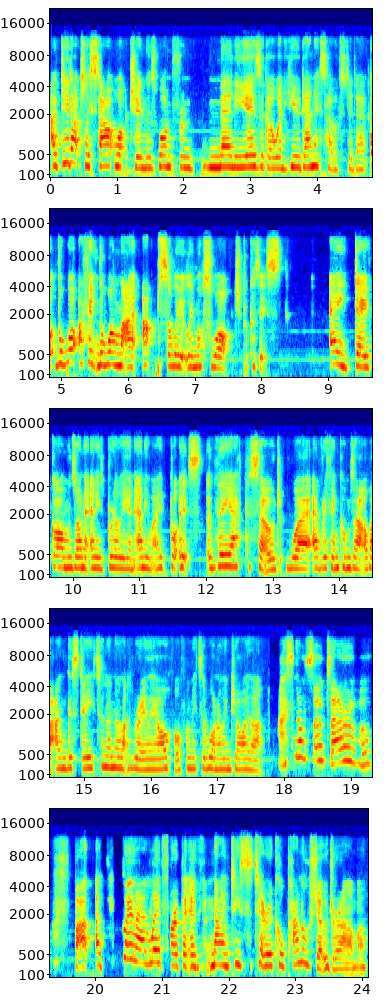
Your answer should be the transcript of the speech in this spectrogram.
I did actually start watching. There's one from many years ago when Hugh Dennis hosted it. But the what I think the one that I absolutely must watch because it's a Dave Gorman's on it and he's brilliant anyway. But it's the episode where everything comes out about Angus Deayton. I know that's really awful for me to want to enjoy that. I sound so terrible, but I clearly I live for a bit of 90s satirical panel show drama.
